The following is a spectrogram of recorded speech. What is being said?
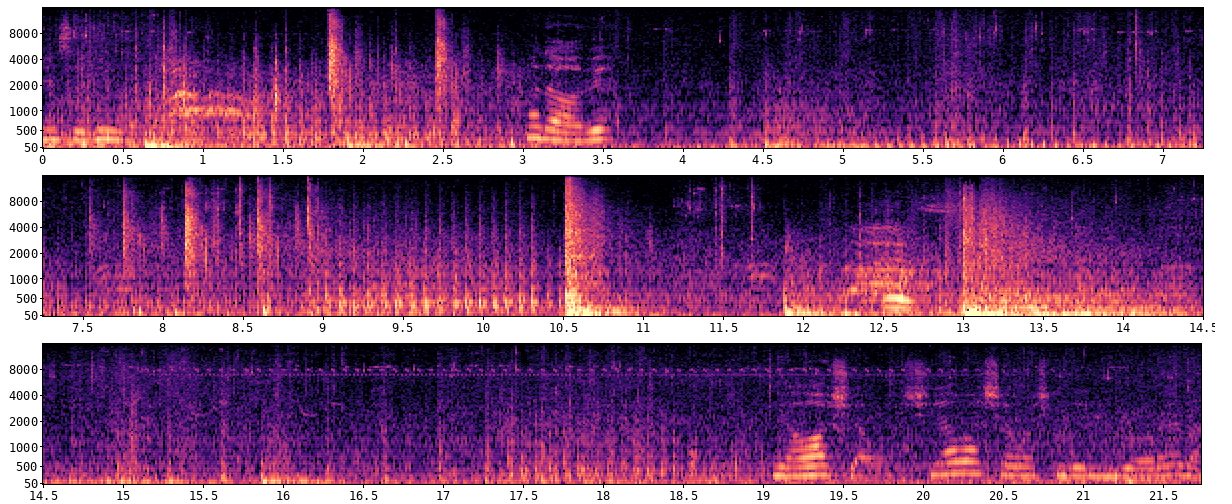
Neyse dur. Hadi abi. Of. fena gitti ama bomba. Yavaş yavaş, yavaş yavaş gidelim bir oraya da.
